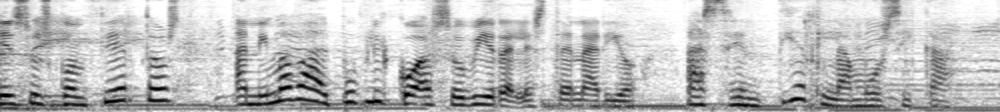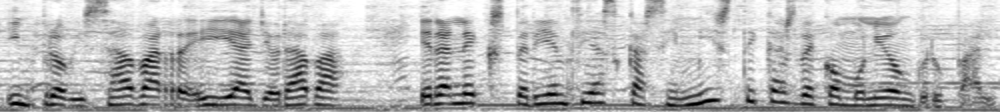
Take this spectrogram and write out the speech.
En sus conciertos animaba al público a subir al escenario, a sentir la música. Improvisaba, reía, lloraba. Eran experiencias casi místicas de comunión grupal.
